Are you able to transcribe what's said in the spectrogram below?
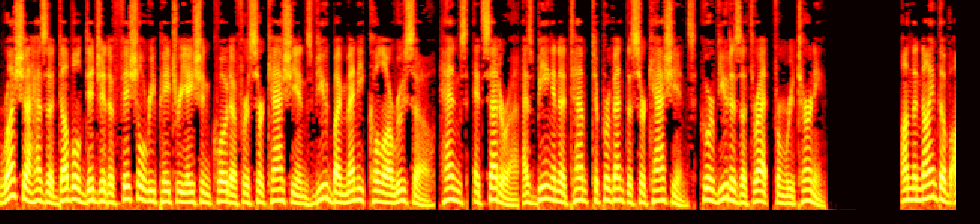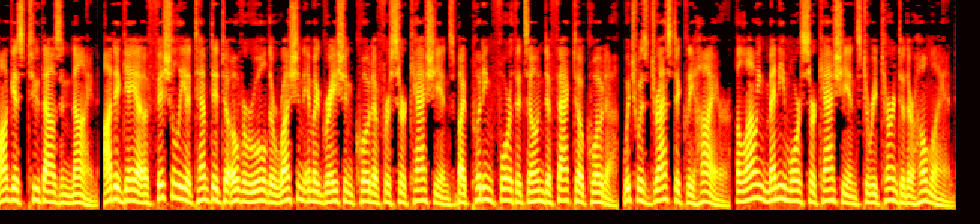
Russia has a double-digit official repatriation quota for Circassians viewed by many Colarusso, Henze, etc. as being an attempt to prevent the Circassians, who are viewed as a threat, from returning. On 9 August 2009, Adygea officially attempted to overrule the Russian immigration quota for Circassians by putting forth its own de facto quota, which was drastically higher, allowing many more Circassians to return to their homeland.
